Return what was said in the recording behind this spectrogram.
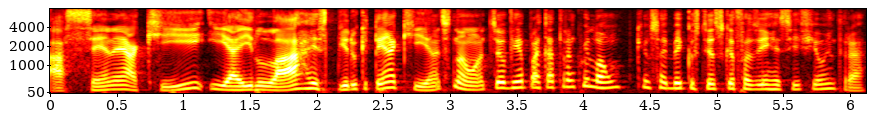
A cena é aqui e aí lá respiro o que tem aqui. Antes não, antes eu vinha pra cá tranquilão, porque eu sabia que os textos que eu fazia em Recife iam entrar.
